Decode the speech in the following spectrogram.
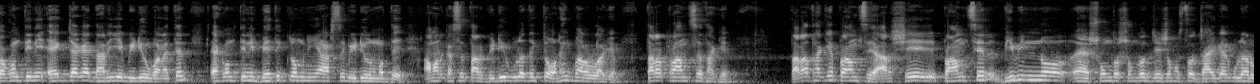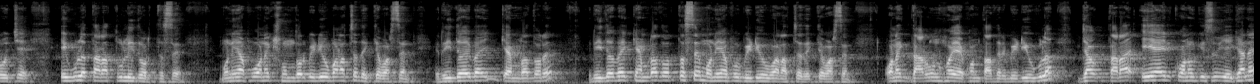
তখন তিনি এক জায়গায় দাঁড়িয়ে ভিডিও বানাতেন। এখন তিনি ব্যতিক্রম নিয়ে আসছে ভিডিওর মধ্যে। আমার কাছে তার ভিডিওগুলো দেখতে অনেক ভালো লাগে। তারা ফ্রান্সে থাকে। তারা থাকে ফ্রান্সে। আর সে ফ্রান্সের বিভিন্ন সুন্দর সুন্দর যে সমস্ত জায়গাগুলো রয়েছে, এগুলো তারা তুলে ধরতেছে। মনি আপু অনেক সুন্দর ভিডিও বানাচ্ছে, দেখতে পাচ্ছেন। হৃদয় ভাই, ক্যামেরা ধরে। হৃদয় ভাই ক্যামেরা ধরতেছে মনি আপু ভিডিও বানাচ্ছে, দেখতে পাচ্ছেন অনেক দারুণ হয় এখন তাদের ভিডিওগুলো যাই হোক, তারা এআইয়ের কোনো কিছুই এখানে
